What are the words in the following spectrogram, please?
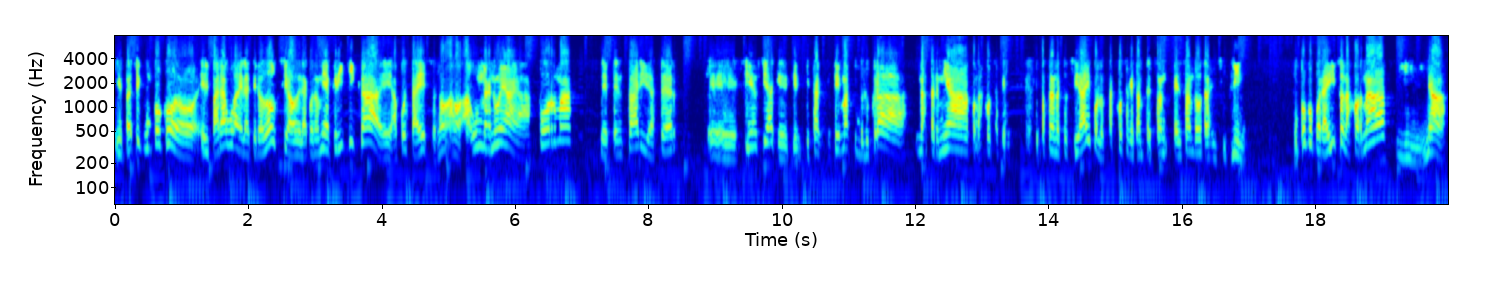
Y me parece que un poco el paraguas de la heterodoxia o de la economía crítica eh, apuesta a eso, ¿no? A, una nueva forma de pensar y de hacer eh, ciencia que, esté más involucrada, más permeada por las cosas que, en la sociedad y por las cosas que están pensando, otras disciplinas. Un poco por ahí son las jornadas y nada,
